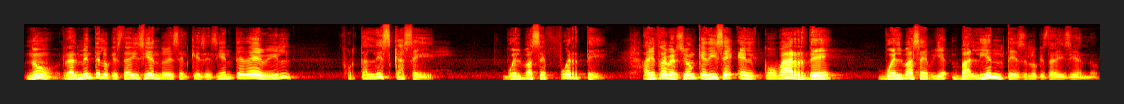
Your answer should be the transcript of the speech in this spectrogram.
No, realmente lo que está diciendo es el que se siente débil, fortalezcase, vuélvase fuerte. Hay otra versión que dice el cobarde, vuélvase valiente, es lo que está diciendo.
